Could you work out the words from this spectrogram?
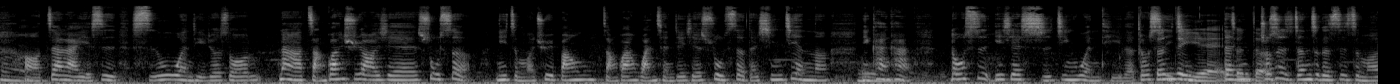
嗯，哦，再来也是实物问题，就是说，那长官需要一些宿舍，你怎么去帮长官完成这些宿舍的新建呢？你看看。都是一些实境问题的，都是已经耶，真的就是真这个是什么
